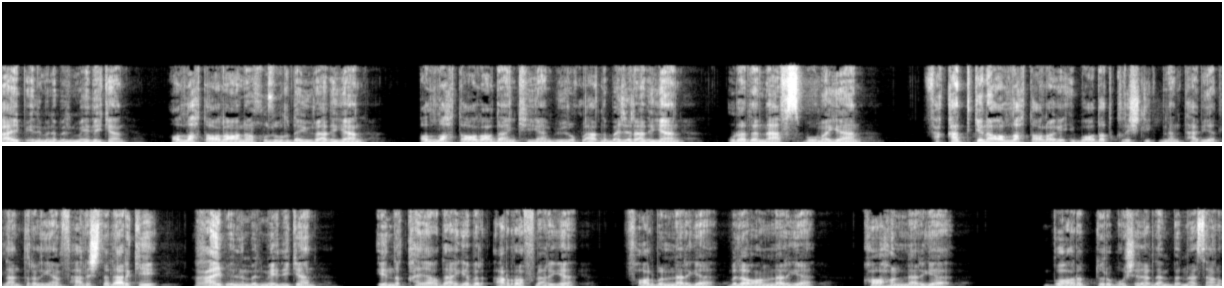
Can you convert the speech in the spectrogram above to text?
g'ayb ilmini bilmaydi ekan alloh taoloni huzurida yuradigan alloh taolodan kelgan buyruqlarni bajaradigan ularda nafs bo'lmagan faqatgina alloh taologa ibodat qilishlik bilan tabiatlantirilgan farishtalarki g'ayb ilm bilmaydi ekan endi qayoqdagi bir arroflarga folbinlarga bilag'onlarga kohinlarga borib turib o'shalardan bir narsani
